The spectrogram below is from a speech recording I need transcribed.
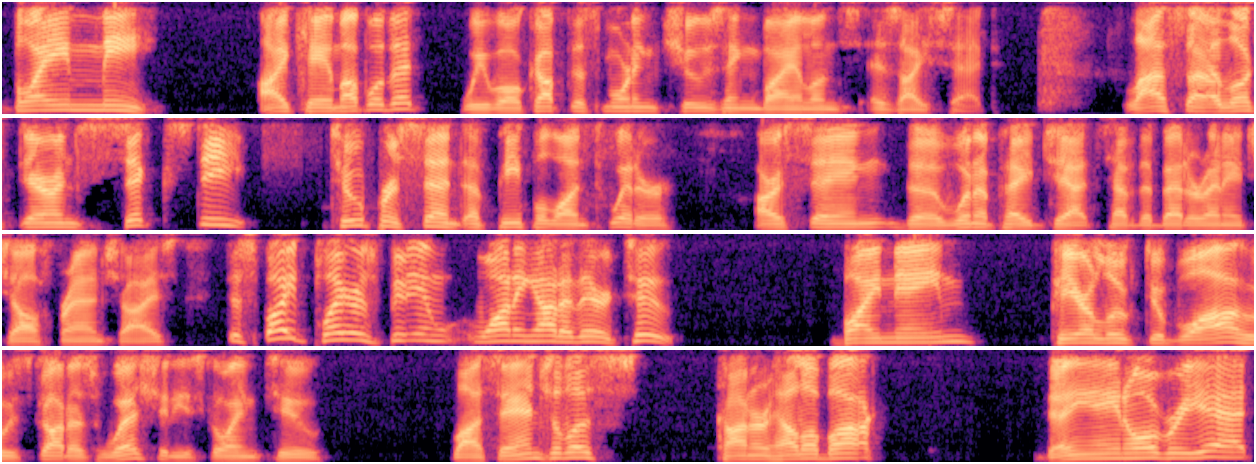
blame me. I came up with it. We woke up this morning choosing violence, as I said. Last I looked, Darren, 62% of people on Twitter are saying the Winnipeg Jets have the better NHL franchise, despite players being wanting out of there too. By name, Pierre Luc Dubois, who's got his wish and he's going to Los Angeles. Connor Hellebuyck, they ain't over yet.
